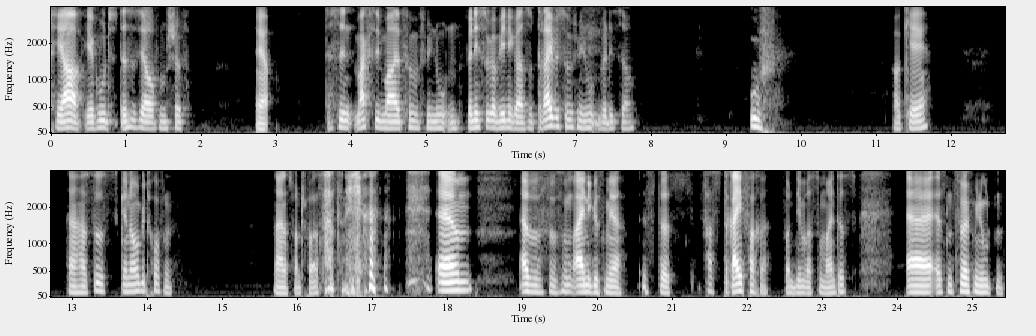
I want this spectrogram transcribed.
Ach ja, ja gut, das ist ja auf dem Schiff. Das sind maximal fünf Minuten, wenn nicht sogar weniger. Also drei bis fünf Minuten, würde ich sagen. Uff. Okay. Ja, hast du es genau getroffen? Nein, das war ein Spaß. Hast du nicht. ähm, also es ist um einiges mehr. Ist das fast Dreifache von dem, was du meintest. Äh, es sind zwölf Minuten.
